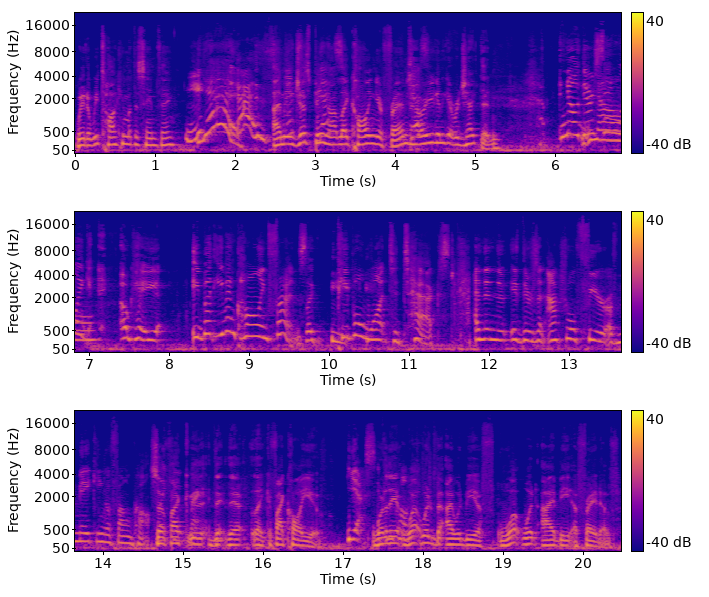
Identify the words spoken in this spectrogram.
Wait, are we talking about the same thing? Yes. Yes. I mean, That's- just being uh, on, like calling your friends. how are you going to get rejected? No, they're No. saying like okay. But even calling friends, like people want to text, and then the, there's an actual fear of making a phone call. So Like, if I you- th- th- they're- like if I call you, yes, what are you they? call What me. would be- I would be? af- What would I be afraid of?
